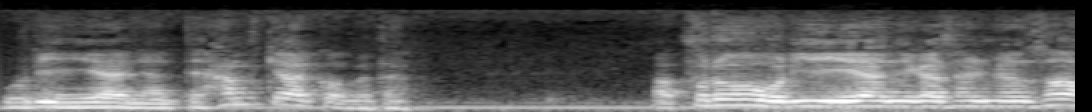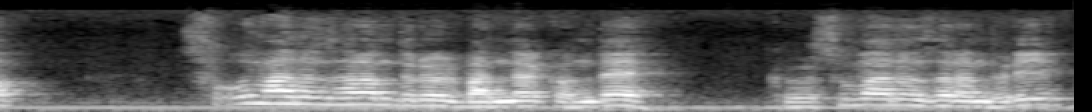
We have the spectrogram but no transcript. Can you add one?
우리 이한이한테 함께 할 거거든. 앞으로 우리 이한이가 살면서 수많은 사람들을 만날 건데, 그 수많은 사람들이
